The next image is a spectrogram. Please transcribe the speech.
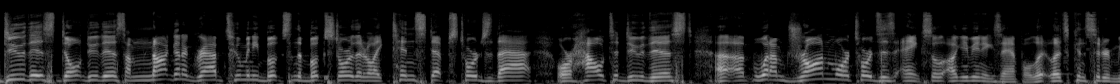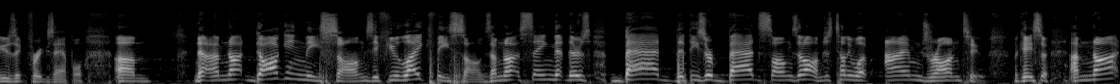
do this, don't do this. I'm not going to grab too many books in the bookstore that are like 10 steps towards that or how to do this. Uh, uh what I'm drawn more towards is angst. So I'll give you an example. Let, us consider music, for example. Um, now, I'm not dogging these songs if you like these songs. I'm not saying that there's bad, that these are bad songs at all. I'm just telling you what I'm drawn to. Okay, so I'm not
